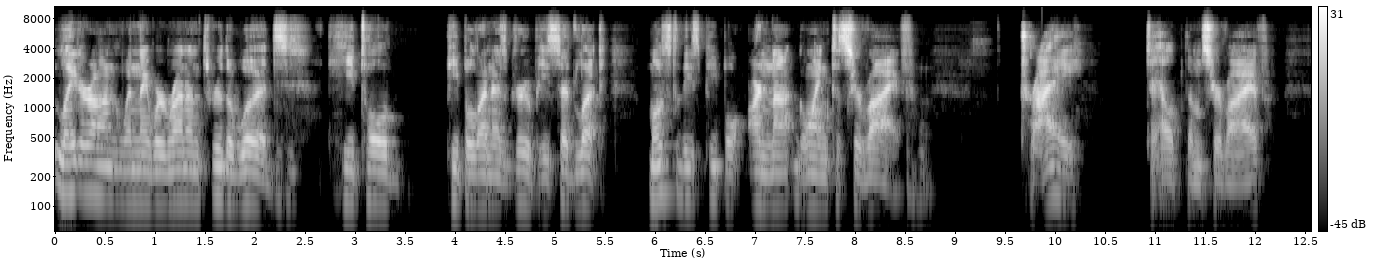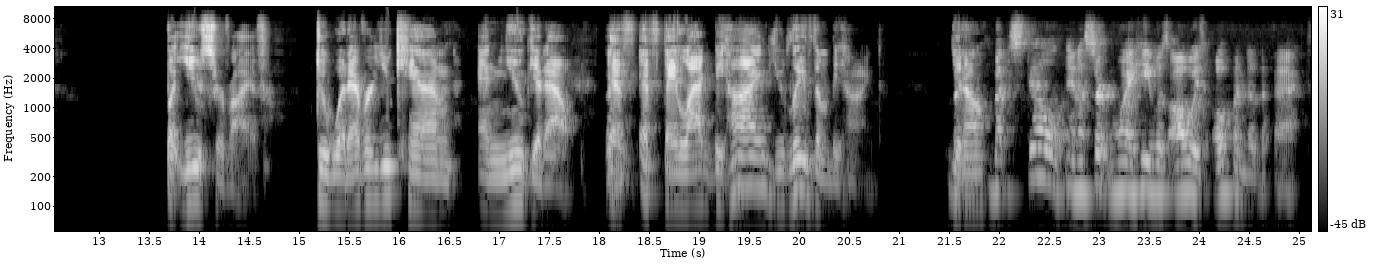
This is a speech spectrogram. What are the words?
later on when they were running through the woods he told people in his group. He said, "Look, most of these people are not going to survive. Mhm. Try to help them survive, but you survive. Do whatever you can, and you get out. But If if they lag behind, you leave them behind. You But- know? but still, in a certain way, he was always open to the fact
